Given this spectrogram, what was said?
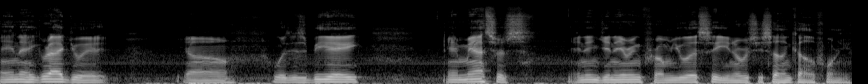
and he graduated uh, with his BA and master's in engineering from USC, University of Southern California.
